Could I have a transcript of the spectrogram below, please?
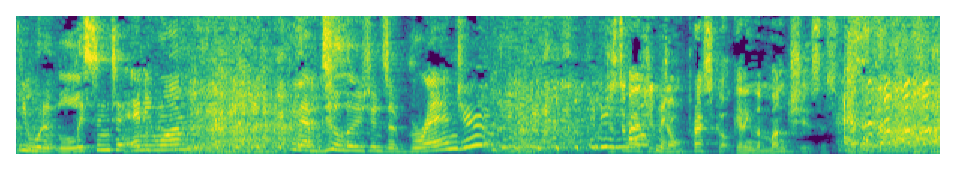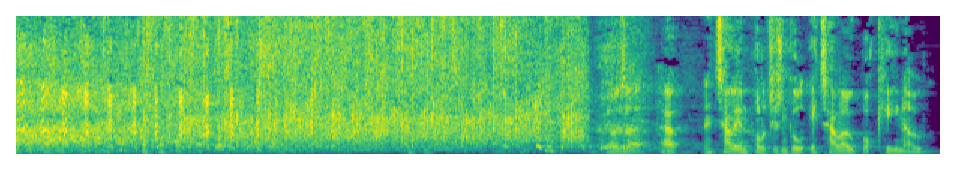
He wouldn't listen to anyone. He'd have delusions of grandeur. Just a imagine nightmare. John Prescott getting the munches. It's. There was a, a, an Italian politician called Italo Bocchino.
